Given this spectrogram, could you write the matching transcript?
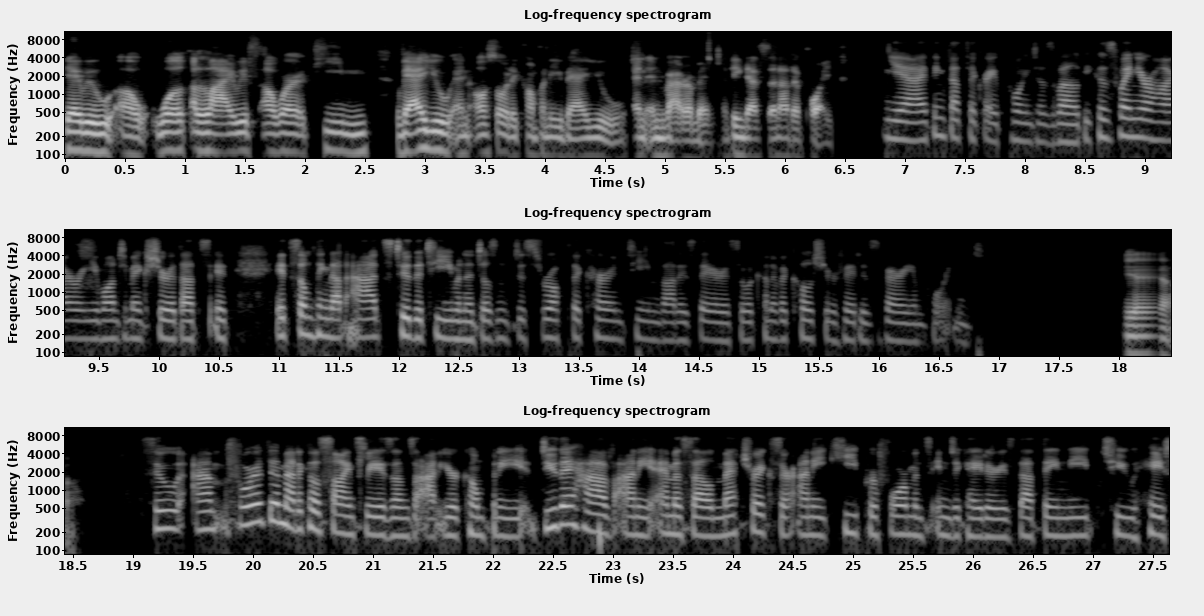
they will uh, work align with our team value and also the company value and environment. I think that's another point yeah, I think that's a great point as well because when you're hiring, you want to make sure that's it. It's something that adds to the team and it doesn't disrupt the current team that is there. So a kind of a culture fit is very important. Yeah. So um, for the medical science liaisons at your company, do they have any MSL metrics or any key performance indicators that they need to hit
